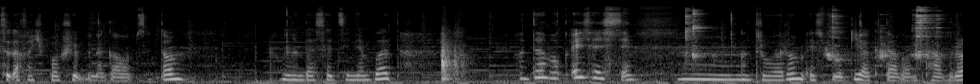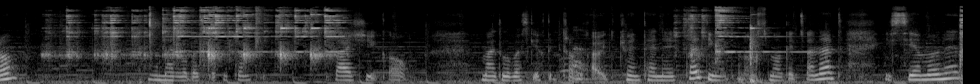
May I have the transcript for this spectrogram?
ცოტა ხანში ბავშვები უნდა გავამზადო. და საძინებლად და მოკლედ ესე. მ დროა რომ ეს ვლოგი აქ დავამთავრო მადლობას გიხდით ბაშიკო მადლობას გიხდით რომ ყავით ჩვენთან ერთად იმედი მაქვს მოგეწონათ. ისიამოვნეთ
